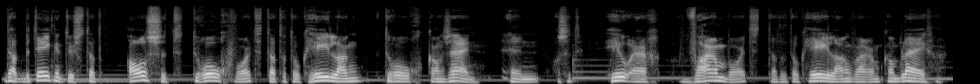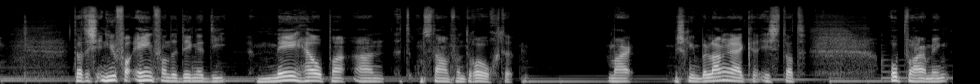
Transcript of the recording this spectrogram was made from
dat betekent dus dat als het droog wordt, dat het ook heel lang droog kan zijn. En als het heel erg warm wordt, dat het ook heel lang warm kan blijven. Dat is in ieder geval een van de dingen die meehelpen aan het ontstaan van droogte. Maar misschien belangrijker is dat opwarming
